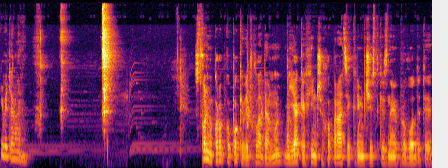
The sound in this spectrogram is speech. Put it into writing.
І витягаємо. Ствольну коробку поки відкладемо. Ніяких інших операцій, крім чистки з нею проводити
